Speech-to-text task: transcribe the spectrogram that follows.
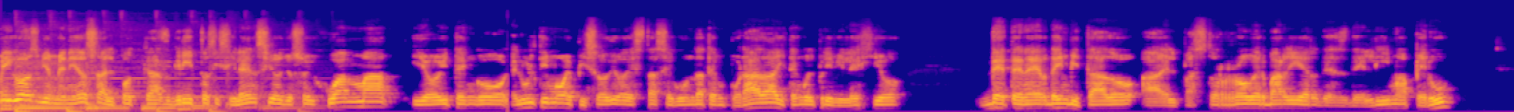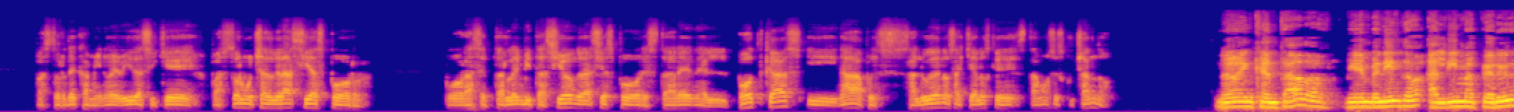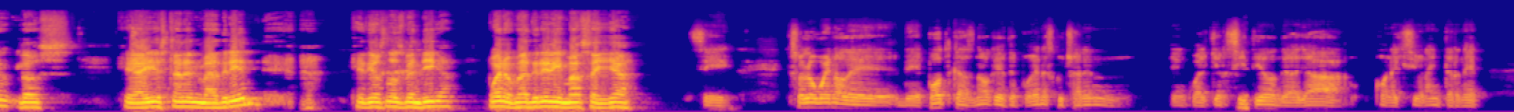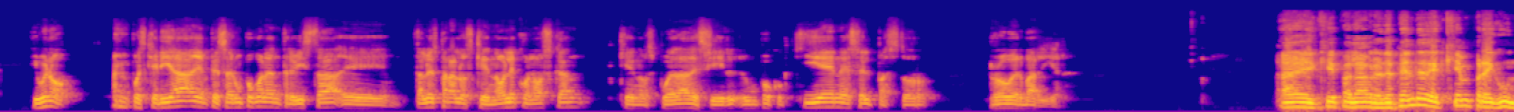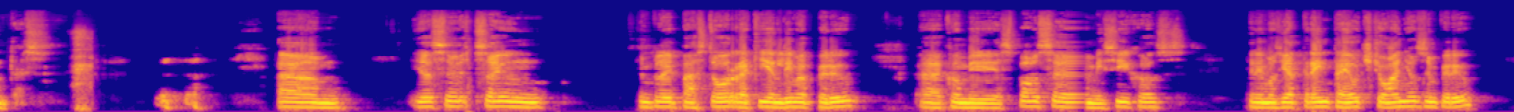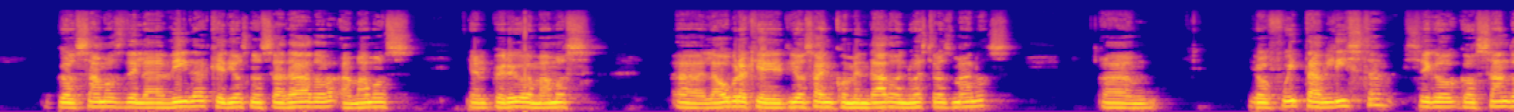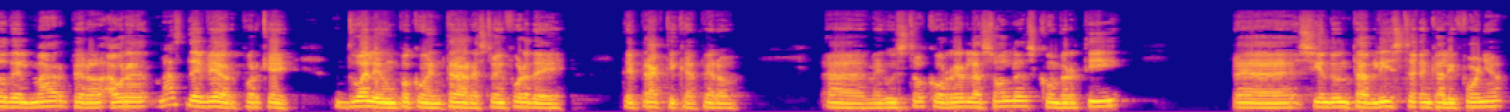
Amigos, bienvenidos al podcast Gritos y Silencio. Yo soy Juanma y hoy tengo el último episodio de esta segunda temporada y tengo el privilegio de tener de invitado al pastor Robert Barrier desde Lima, Perú, pastor de Camino de Vida. Así que, pastor, muchas gracias por, por aceptar la invitación, gracias por estar en el podcast y nada, pues salúdenos aquí a los que estamos escuchando. No, encantado. Bienvenido a Lima, Perú. Los que ahí están en Madrid, que Dios los bendiga. Bueno, Madrid y más allá. Sí, eso es lo bueno de, de podcast, ¿no? Que te pueden escuchar en, en cualquier sitio donde haya conexión a Internet. Y bueno, pues quería empezar un poco la entrevista, eh, tal vez para los que no le conozcan, que nos pueda decir un poco quién es el pastor Robert Barrier. Ay, qué palabra. Depende de quién preguntas. um, yo soy, soy, un simple pastor aquí en Lima, Perú, uh, con mi esposa, mis hijos. Tenemos ya 38 años en Perú. Gozamos de la vida que Dios nos ha dado. Amamos el Perú, amamos uh, la obra que Dios ha encomendado en nuestras manos. Um, yo fui tablista, sigo gozando del mar, pero ahora más de ver porque duele un poco entrar, estoy fuera de, de práctica, pero uh, me gustó correr las olas, convertí uh, siendo un tablista en California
